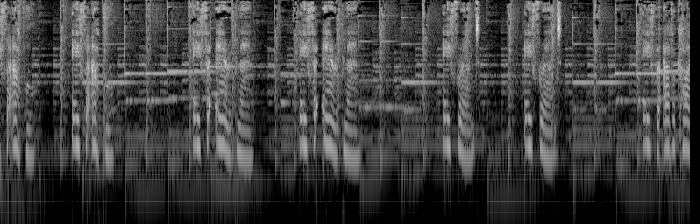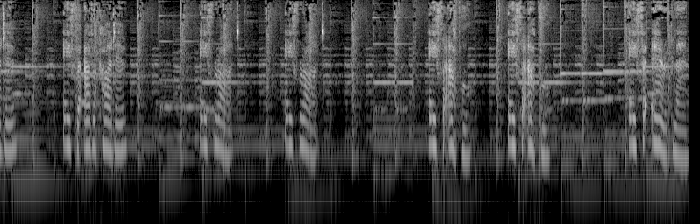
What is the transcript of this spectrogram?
for apple. A for apple. A for aeroplane. A for aeroplane. A for ant. A for ant. A for avocado. A for avocado. A for art. A for art. A for apple. A for apple. A for aeroplane.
